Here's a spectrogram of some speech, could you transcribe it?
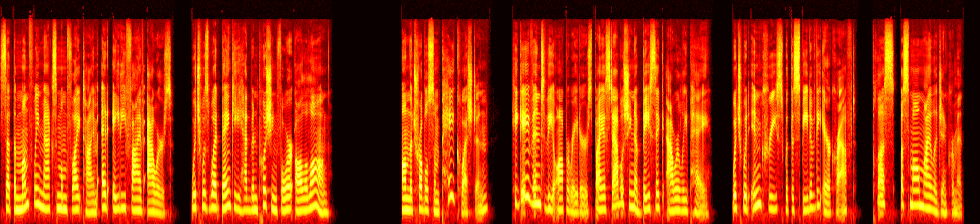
set the monthly maximum flight time at 85 hours which was what Behncke had been pushing for all along. On the troublesome pay question, he gave in to the operators by establishing a basic hourly pay, which would increase with the speed of the aircraft, plus a small mileage increment.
